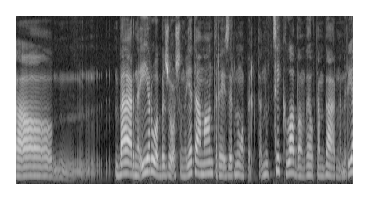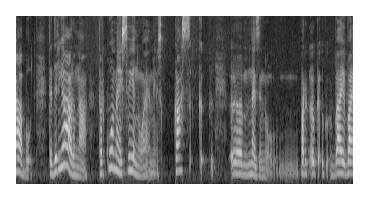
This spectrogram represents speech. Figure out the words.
uh, bērna ierobežošanu. Ja tā manta reiz ir nopirkta, nu cik labam vēl tam bērnam ir jābūt, tad ir jārunā, par ko mēs vienojamies. Kas, k, um, nezinu, par, vai, vai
